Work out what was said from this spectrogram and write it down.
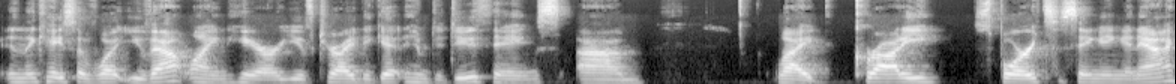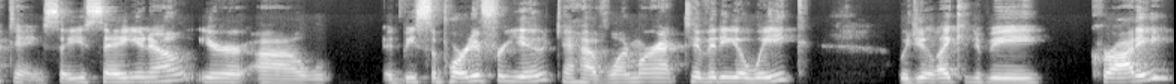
in the case of what you've outlined here, you've tried to get him to do things um, like karate, sports, singing, and acting. So you say, you know, you're uh, it'd be supportive for you to have one more activity a week. Would you like it to be karate,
